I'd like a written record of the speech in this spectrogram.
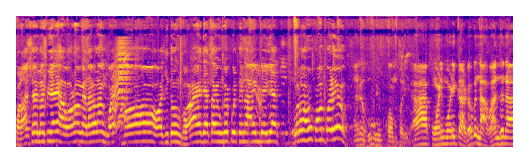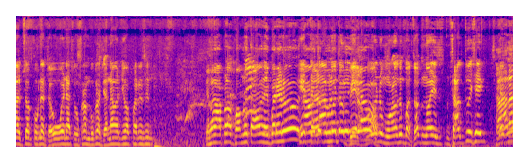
પળાશો લો પી હવારો વેલા વેલા ઊંઘવાય હા હજી તો ઊંઘવાય દેતા ઊંઘે પૂરતી ને આવીને બે યાર બોલો હું કોમ પડ્યું? અરે હું હું કોમ પડી. આ પોણી પોણી કાઢો કે નાવાનું છે ને આ ચોક કોકને જવું હોય ના છોકરા બોકરા જનાવર જેવા ફરે છે પેલા આપણા ગામનું તળાવ નહીં ભરેલું? એ તો તળાવમાં તો ડોલે મોણો મોણસો બધો જ નોય ચાલતું છે સાલા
